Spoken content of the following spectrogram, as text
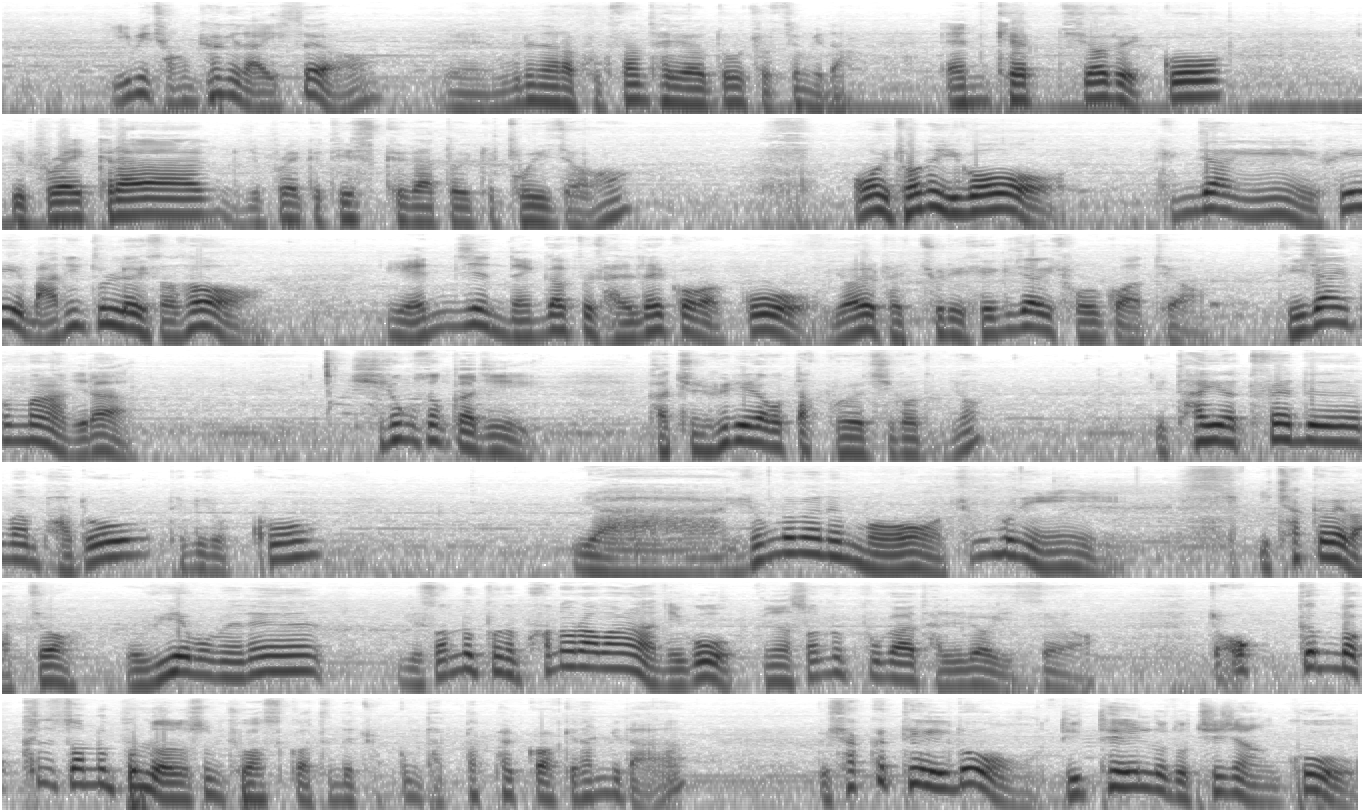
이미 정평이 나 있어요. 예, 우리나라 국산 타이어도 좋습니다. N캡 씌워져 있고 이 브레이크랑 이 브레이크 디스크가 또 이렇게 보이죠. 어, 저는 이거 굉장히 휠이 많이 뚫려 있어서 이 엔진 냉각도 잘 될 것 같고 열 배출이 굉장히 좋을 것 같아요. 디자인뿐만 아니라 실용성까지 갖춘 휠이라고 딱 보여지거든요. 이 타이어 트레드만 봐도 되게 좋고, 이야, 이 정도면은 뭐 충분히 이 차급에 맞죠. 위에 보면은 이제 썬루프는 파노라마는 아니고 그냥 썬루프가 달려 있어요. 조금 더 큰 썬루프를 넣었으면 좋았을 것 같은데 조금 답답할 것 같긴 합니다. 그 샤크테일도 디테일로 놓치지 않고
